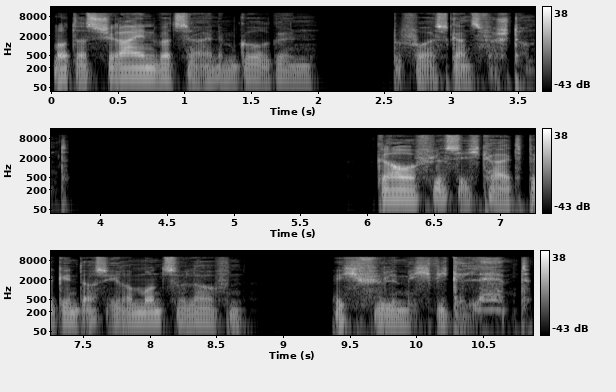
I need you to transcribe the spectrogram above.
Mutters Schreien wird zu einem Gurgeln, bevor es ganz verstummt. Graue Flüssigkeit beginnt aus ihrem Mund zu laufen. Ich fühle mich wie gelähmt.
